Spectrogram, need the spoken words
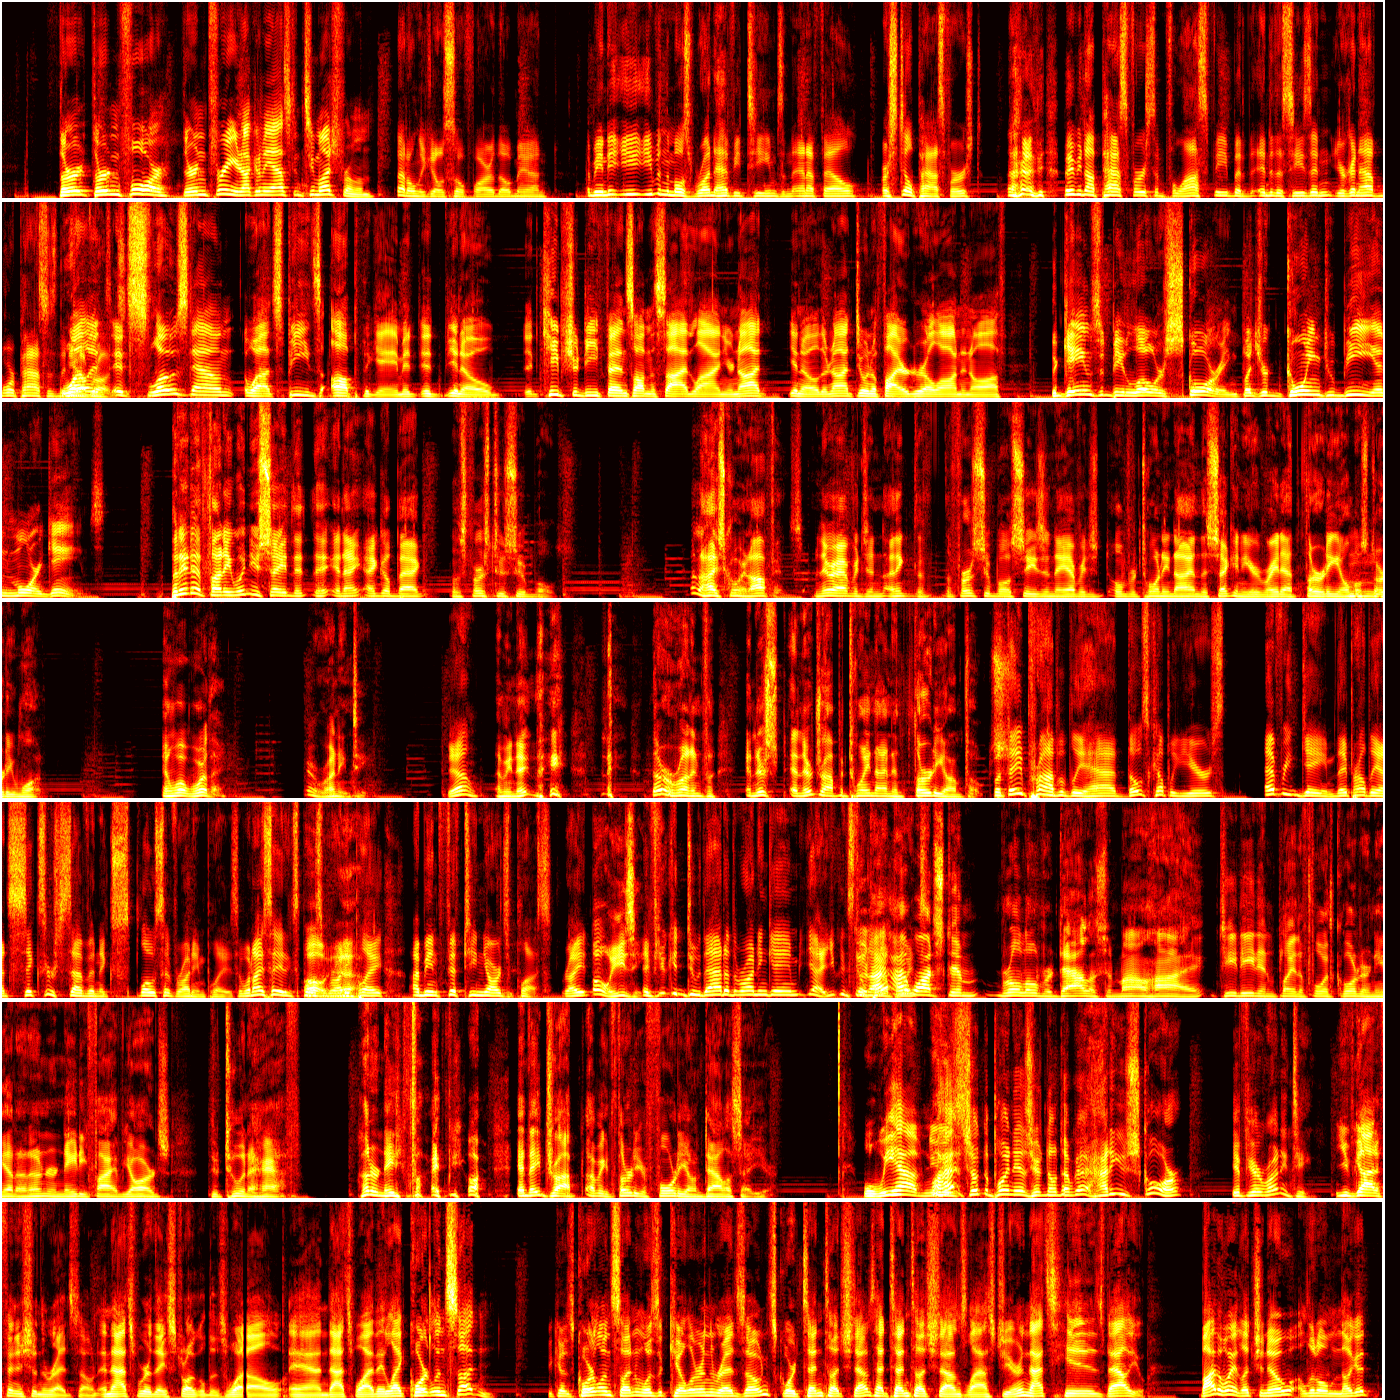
third, third and four, third and three. You're not going to be asking too much from them. That only goes so far, though, man. I mean, e- even the most run-heavy teams in the NFL are still pass first. Maybe not pass first in philosophy, but at the end of the season, you're going to have more passes than well, you have it, it slows down. Well, it speeds up the game. It, it, you know, it keeps your defense on the sideline. You're not, you know, they're not doing a fire drill on and off. The games would be lower scoring, but you're going to be in more games. But isn't it funny when you say that? And I, I go back those first two Super Bowls. It was a high scoring offense. I mean, they're averaging. I think the the first Super Bowl season they averaged over twenty nine. The second year, right at thirty, almost mm-hmm. thirty one. And what were they? They're a running team. yeah. I mean, they they they're running for, and they're and they're dropping twenty nine and thirty on folks. But they probably had those couple years. Every game, they probably had six or seven explosive running plays. And when I say an explosive Oh, running yeah. play, I mean 15 yards plus, right? oh, easy. If you could do that in the running game, yeah, you can still. Dude, I, I watched him roll over Dallas and Mile High. TD didn't play the fourth quarter, and he had 185 yards through two and a half. 185 yards, and they dropped, I mean, 30 or 40 on Dallas that year. Well, we have news. Well, how- so the point is, here's no doubt. How do you score if you're a running team? You've got to finish in the red zone, and that's where they struggled as well. And that's why they like Courtland Sutton, because Courtland Sutton was a killer in the red zone, scored 10 touchdowns, had 10 touchdowns last year, and that's his value. By the way, let you know a little nugget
